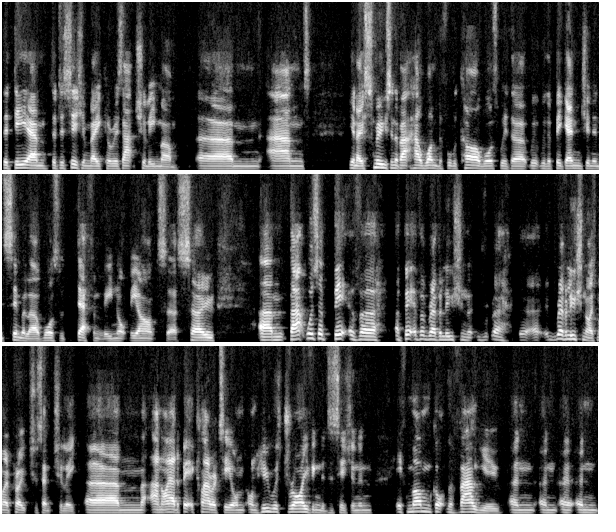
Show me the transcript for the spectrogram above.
the DM, the decision maker, is actually mum. Um, and you know, smoozing about how wonderful the car was with a with, with, a big engine and similar was definitely not the answer. So um, that was a bit of a a bit of a revolution, uh, uh, revolutionized my approach essentially, um, and I had a bit of clarity on on who was driving the decision. And if mum got the value and and uh, and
